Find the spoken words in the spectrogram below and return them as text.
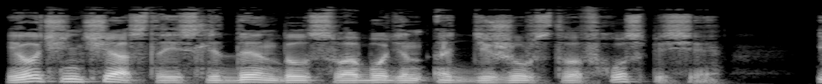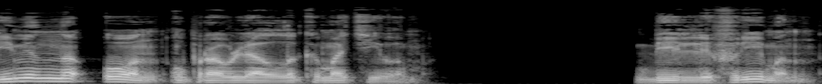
и очень часто, если Дэн был свободен от дежурства в хосписе, именно он управлял локомотивом. Билли Фриман,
